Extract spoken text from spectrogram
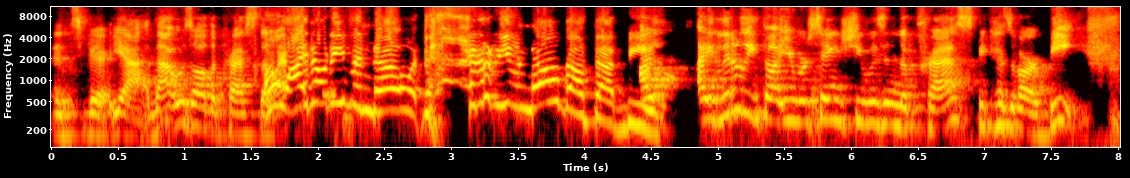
It's very yeah. That was all the press though. Oh, I don't even know. I don't even know about that beef. I, I literally thought you were saying she was in the press because of our beef.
